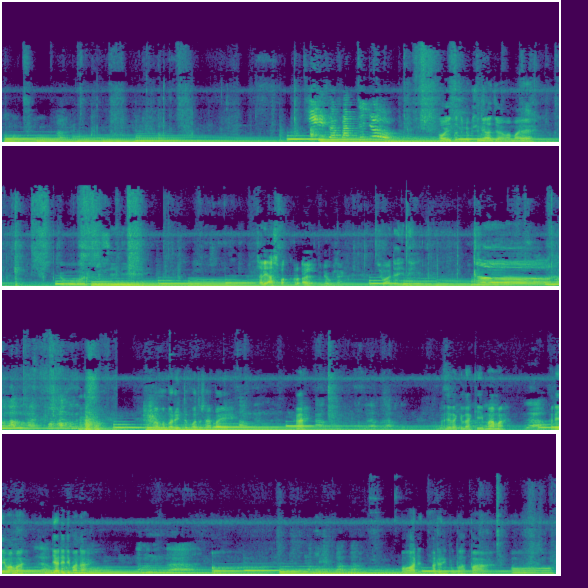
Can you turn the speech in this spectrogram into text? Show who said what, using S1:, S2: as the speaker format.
S1: Tempat duduk.
S2: Oh itu duduk sini aja mama ya. Tuh duduk di sini. Cari aspak eh tidak usah. So ada ini. Oh. Mama baru itu foto siapa ya? Hah? Ada laki-laki. Mama. Ada yang mama? Dia ada di mana? Oh, ada ada ibu bapak. Oh.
